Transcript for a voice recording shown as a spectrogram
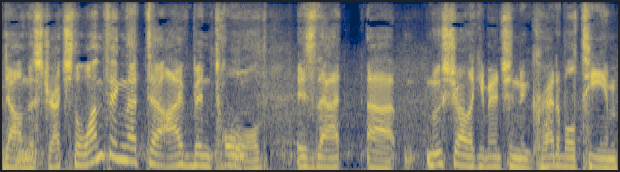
down the stretch. The one thing that uh, I've been told is that uh, Moose Jaw, like you mentioned, incredible team.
